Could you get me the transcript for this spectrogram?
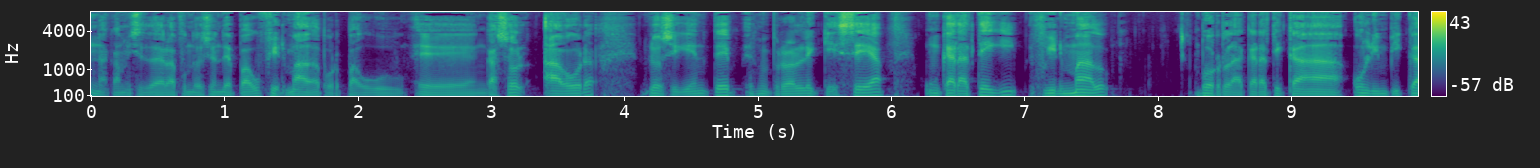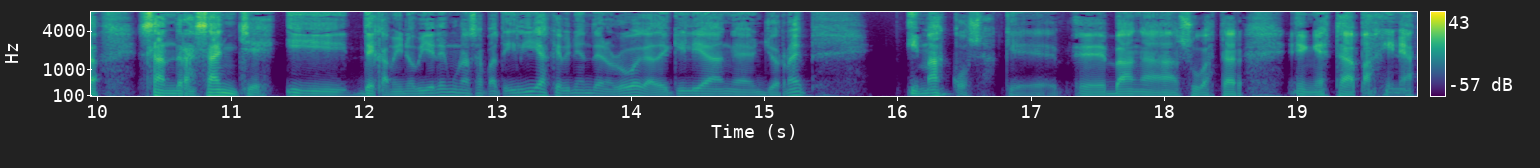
una camiseta de la Fundación de Pau firmada por Pau Gasol. Ahora, lo siguiente es muy probable que sea un karategui firmado por la karateca olímpica Sandra Sánchez y de camino vienen unas zapatillas que vienen de Noruega de Kilian eh, Jornet y más cosas que eh, van a subastar en esta página.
